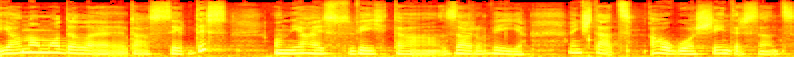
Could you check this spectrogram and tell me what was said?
jānomodelē tās sirdis, un jāizvīja tā zaru vija. Viņš tāds augošs, interesants.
